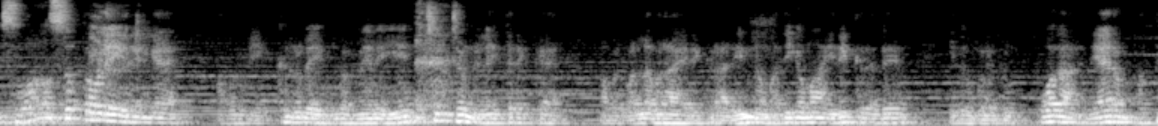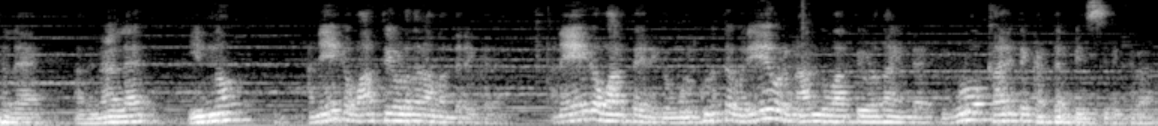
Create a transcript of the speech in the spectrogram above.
விசுவாசத்தோட இருங்க. அவருடைய கிருபை உங்க மேலே என்றென்றும் நிலைத்திருக்க? அவர் வல்லவராய் இருக்கிறார். இன்னும் அதிகமா இருக்கிறது. இது உங்களுக்கு போதாத நேரம் பத்தல. அதனால இன்னும் அநேக வார்த்தையோட தான் நான் வந்திருக்கிறேன். அநேக வார்த்தை இருக்கு உங்களுக்கு கொடுத்த ஒரே ஒரு நான்கு வார்த்தையோட தான் இந்த இவ்வளோ காரியத்தை கத்தர் பேசியிருக்கிறார்.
